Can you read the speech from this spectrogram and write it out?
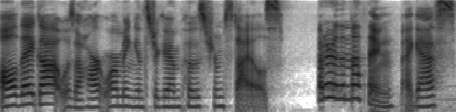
all they got was a heartwarming Instagram post from Styles. Better than nothing, I guess.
